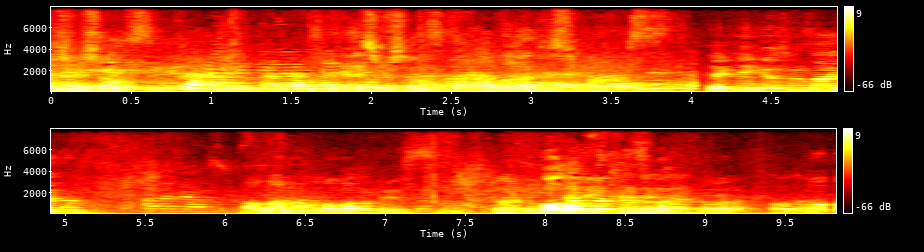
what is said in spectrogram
Geçmiş olsun. Geçmiş olsun. Allah acı şifa versin. Yenge gözünüz aydın. Allah analı babalı büyüsün. Oğlan mı kız mı? Oğlan.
